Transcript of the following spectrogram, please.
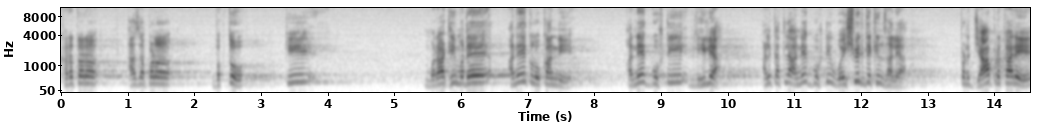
खरं तर आज आपण बघतो की मराठीमध्ये अनेक लोकांनी अनेक गोष्टी लिहिल्या आणि त्यातल्या अनेक गोष्टी वैश्विक देखील झाल्या. पण ज्या प्रकारे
